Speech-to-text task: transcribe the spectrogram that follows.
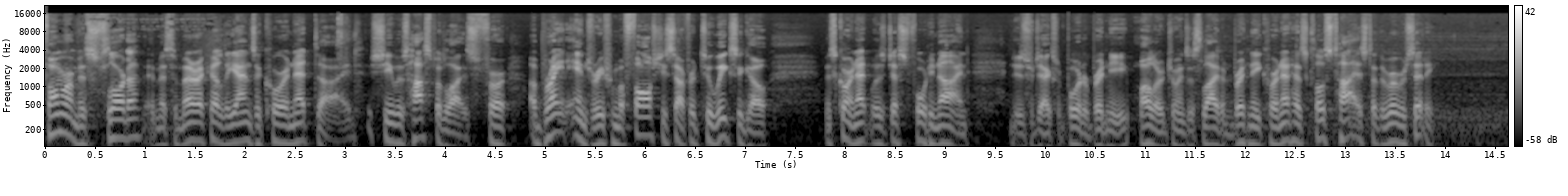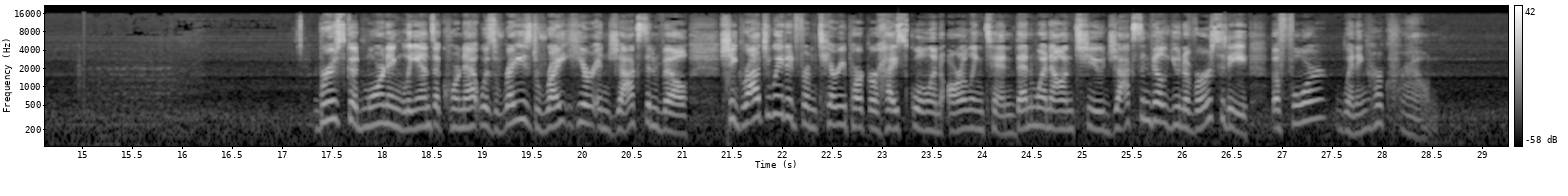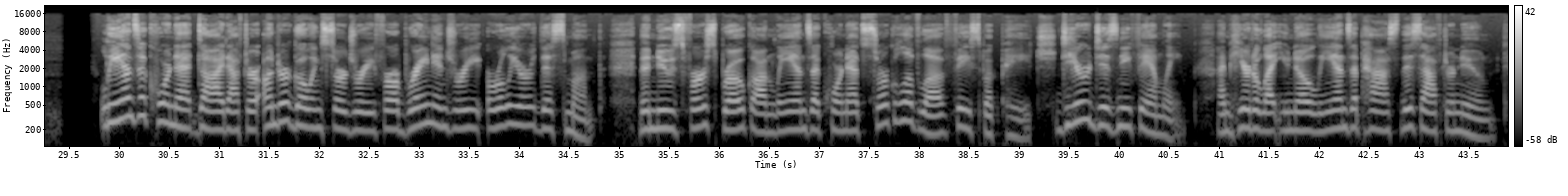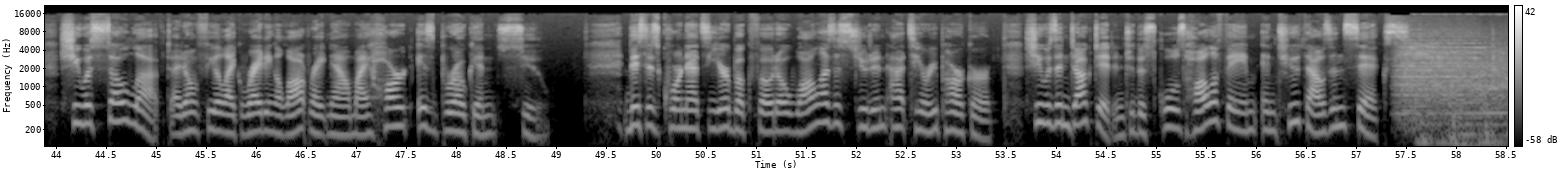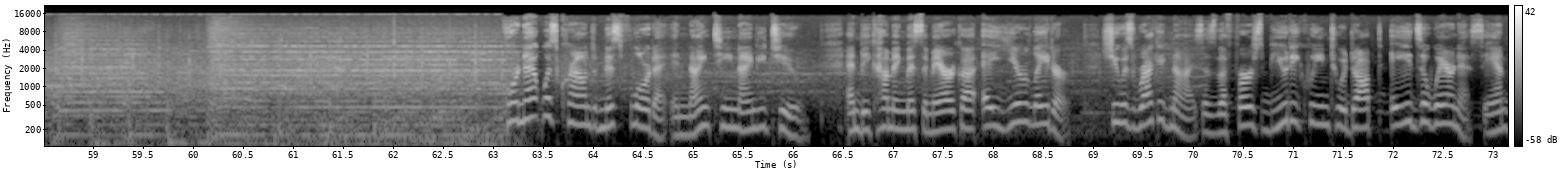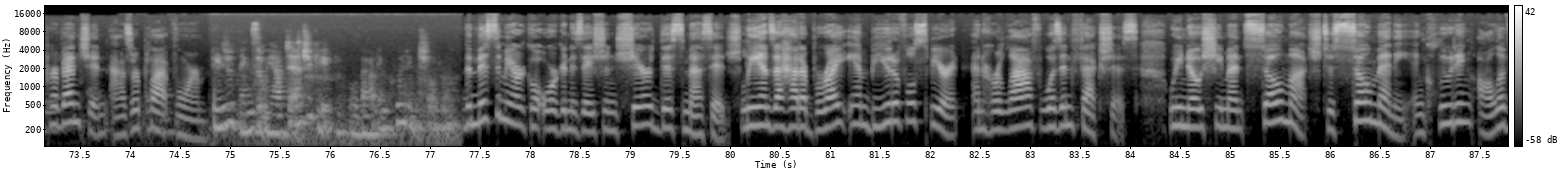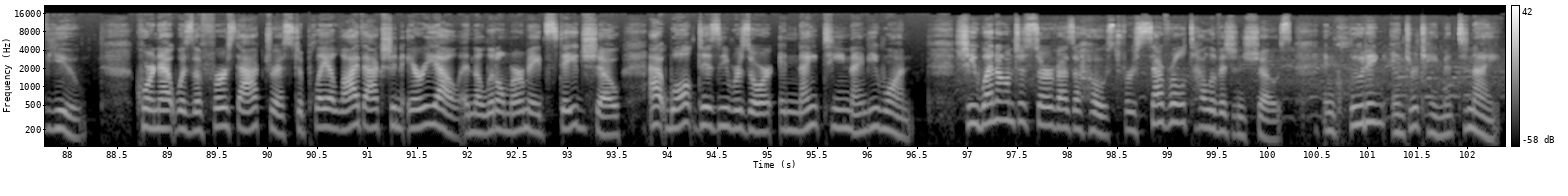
Former Miss Florida and Miss America, Leanza Cornett died. She was hospitalized for a brain injury from a fall she suffered two weeks ago. Miss Cornett was just 49. News4JAX reporter Brittany Muller joins us live. And Brittany Cornett has close ties to the River City. Bruce, good morning. Leanza Cornett was raised right here in Jacksonville. She graduated from Terry Parker High School in Arlington, then went on to Jacksonville University before winning her crown. Leanza Cornett died after undergoing surgery for a brain injury earlier this month. The news first broke on Leanza Cornett's Circle of Love Facebook page. Dear Disney family, I'm here to let you know Leanza passed this afternoon. She was so loved. I don't feel like writing a lot right now. My heart is broken, Sue. This is Cornett's yearbook photo while as a student at Terry Parker. She was inducted into the school's Hall of Fame in 2006. Cornett was crowned Miss Florida in 1992 and becoming Miss America a year later. She was recognized as the first beauty queen to adopt AIDS awareness and prevention as her platform. These are things that we have to educate people about, including children. The Miss America organization shared this message. Leanza had a bright and beautiful spirit, and her laugh was infectious. We know she meant so much to so many, including all of you. Cornett was the first actress to play a live action Ariel in the Little Mermaid stage show at Walt Disney Resort in 1991. She went on to serve as a host for several television shows, including Entertainment Tonight.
